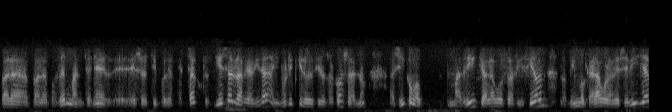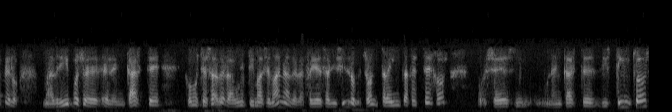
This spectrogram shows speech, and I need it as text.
para, para poder mantener ese tipo de espectáculos. Y esa es la realidad, y no le quiero decir otra cosa, ¿no? Así como Madrid, que alabo su afición, lo mismo que alabo la de Sevilla, pero Madrid, pues el encaste, como usted sabe, la última semana de la Feria de San Isidro, que son 30 festejos, pues es un encaste distintos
